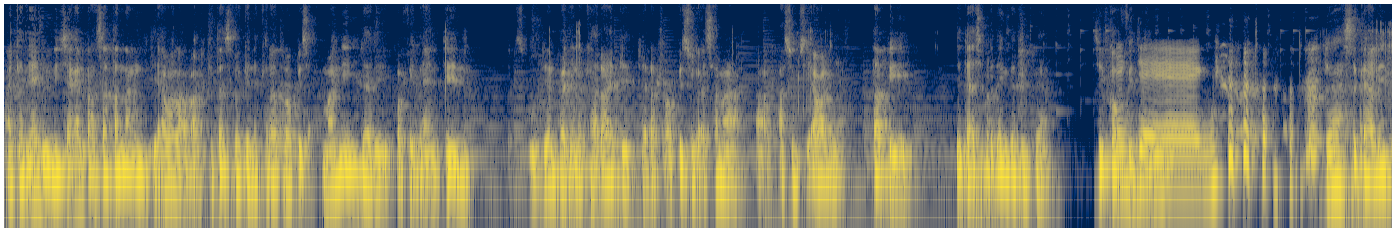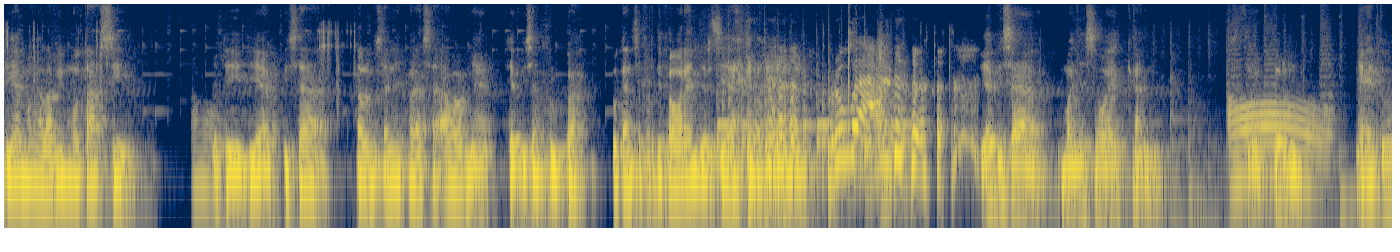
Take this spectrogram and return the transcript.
Akhirnya Indonesia kan rasa tenang di awal-awal. Kita sebagai negara tropis aman nih dari COVID-19. Kemudian banyak negara di daerah tropis juga sama uh, asumsi awalnya. Tapi tidak seperti yang terduga. Si COVID Jeng ini jeng. mudah sekali dia mengalami mutasi. Oh. Jadi dia bisa kalau misalnya bahasa awamnya dia bisa berubah, bukan seperti Power Rangers ya. Berubah. dia bisa menyesuaikan Struktur. Oh. yaitu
